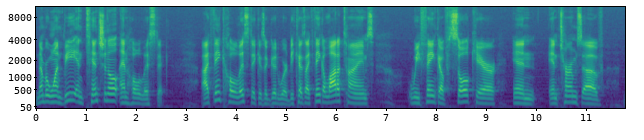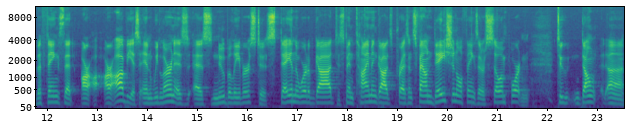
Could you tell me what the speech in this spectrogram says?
Number one, be intentional and holistic. I think holistic is a good word because I think a lot of times we think of soul care in, in terms of the things that are, are obvious. And we learn as, as new believers to stay in the Word of God, to spend time in God's presence, foundational things that are so important. To, don't, uh,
